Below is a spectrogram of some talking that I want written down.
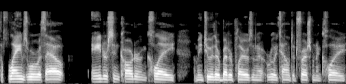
the Flames were without Anderson, Carter, and Clay. I mean, two of their better players and a really talented freshman in Clay.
